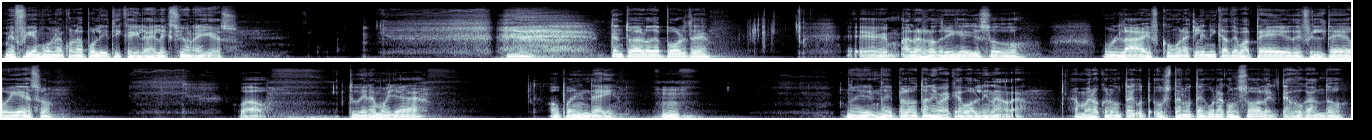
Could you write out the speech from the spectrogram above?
me fui en una con la política y las elecciones y eso. Dentro de los deportes, eh, Alex Rodríguez hizo un live con una clínica de bateo y de filteo y eso. Wow. Tuviéramos ya Opening Day. Hmm. No, hay, no hay pelota ni bol ni nada. A menos que usted no tenga una consola y esté jugando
